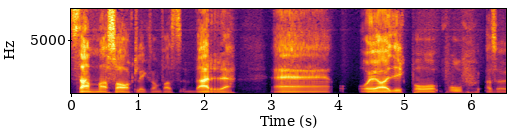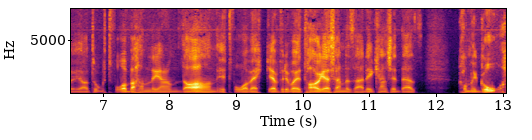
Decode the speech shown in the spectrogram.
samma sak liksom fast värre. Eh, och jag gick på, oh, alltså jag tog två behandlingar om dagen i två veckor. För det var ett tag jag kände så här, det kanske inte ens kommer gå.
